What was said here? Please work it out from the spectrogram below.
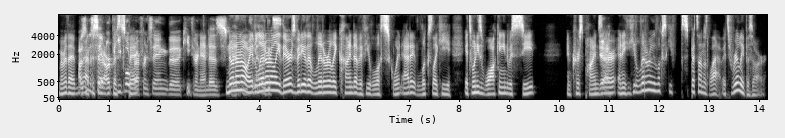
Remember that I was going to say, are people spit? referencing the Keith Hernandez? No, no, no. It incident? Like, literally there's video that literally kind of if you look squint at it, it looks like he it's when he's walking into his seat and Chris Pine's Yeah. there and he, he literally looks like he spits on his lap. It's really bizarre.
